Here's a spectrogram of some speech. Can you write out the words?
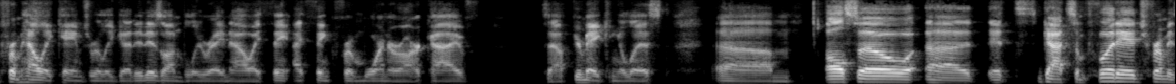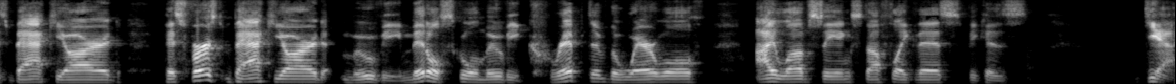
from Hell It Came's really good. It is on Blu-ray now. I think I think from Warner Archive. So if you're making a list, um, also uh, it's got some footage from his backyard. His first backyard movie, middle school movie, Crypt of the Werewolf I love seeing stuff like this because, yeah,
